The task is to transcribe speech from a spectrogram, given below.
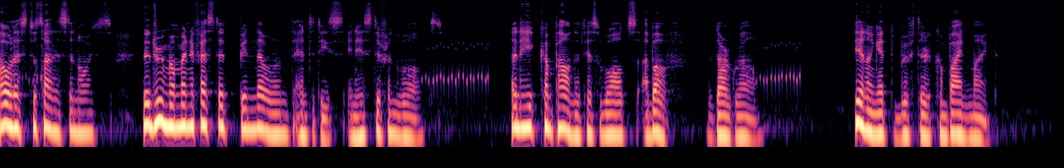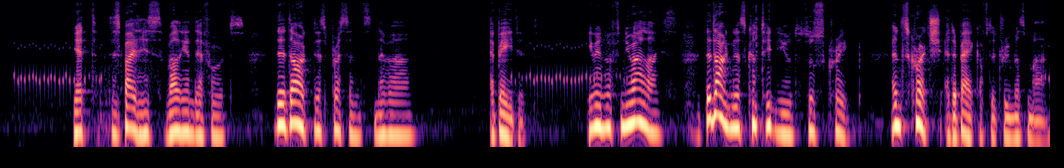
Oh, Powerless to silence the noise, the dreamer manifested benevolent entities in his different worlds. And he compounded his worlds above the dark realm, sealing it with their combined might. Yet, despite his valiant efforts, the darkness presence never abated. Even with new allies, the darkness continued to scrape and scratch at the back of the dreamer's mind.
